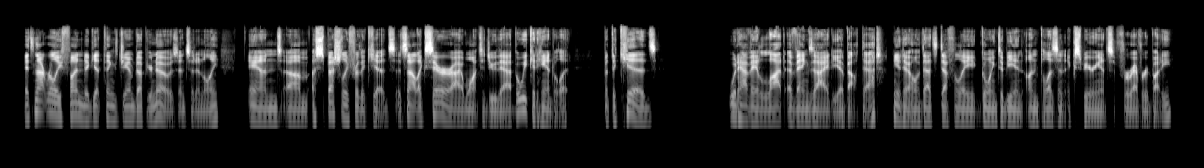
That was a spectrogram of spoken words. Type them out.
it's not really fun to get things jammed up your nose, incidentally. And um, especially for the kids. It's not like Sarah or I want to do that, but we could handle it. But the kids would have a lot of anxiety about that. You know, that's definitely going to be an unpleasant experience for everybody,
